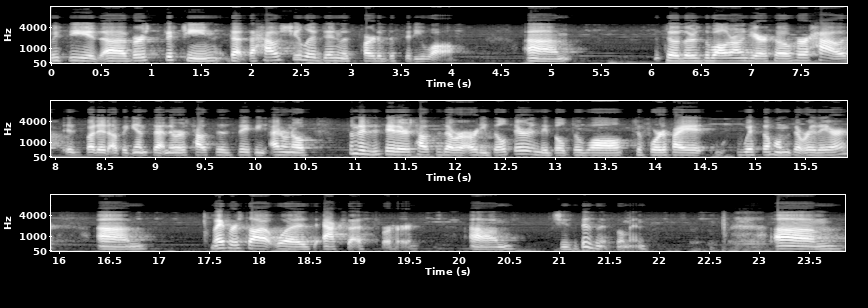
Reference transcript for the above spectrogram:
we see uh, verse 15 that the house she lived in was part of the city wall. Um, so there's the wall around Jericho. Her house is butted up against that, and there was houses. They think I don't know. Sometimes they say there's houses that were already built there, and they built the wall to fortify it with the homes that were there. Um, my first thought was access for her. Um, she's a businesswoman. Um,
